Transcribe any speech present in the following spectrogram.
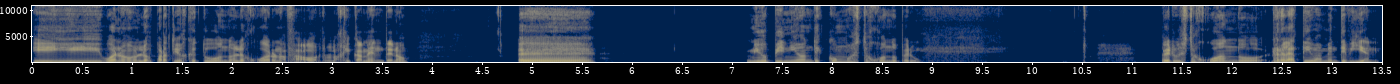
Y bueno, los partidos que tuvo no le jugaron a favor, lógicamente, ¿no? Eh, mi opinión de cómo está jugando Perú. Perú está jugando relativamente bien.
